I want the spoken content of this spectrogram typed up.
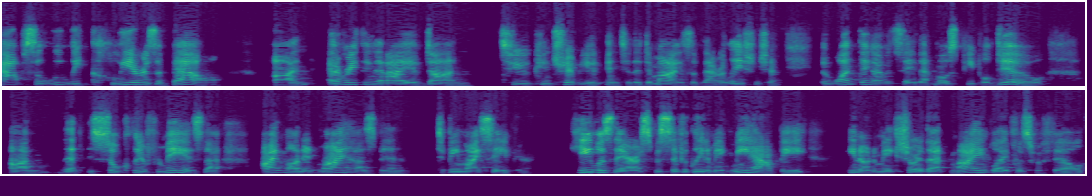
absolutely clear as a bell on everything that I have done to contribute into the demise of that relationship. And one thing I would say that most people do um, that is so clear for me is that I wanted my husband to be my savior. He was there specifically to make me happy, you know, to make sure that my life was fulfilled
